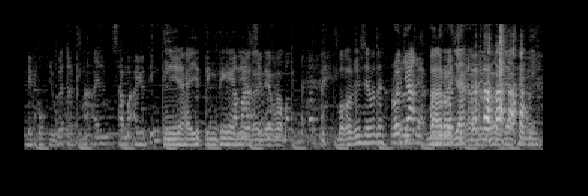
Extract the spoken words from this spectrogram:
Depok juga terkenal ayu- sama Ayu Ting Ting. Iya ayo ting ting aja orang Depok. Bang? Bokapnya bokapnya siapa tuh? Rojak. Bang Rojak. Rojak. Ini.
